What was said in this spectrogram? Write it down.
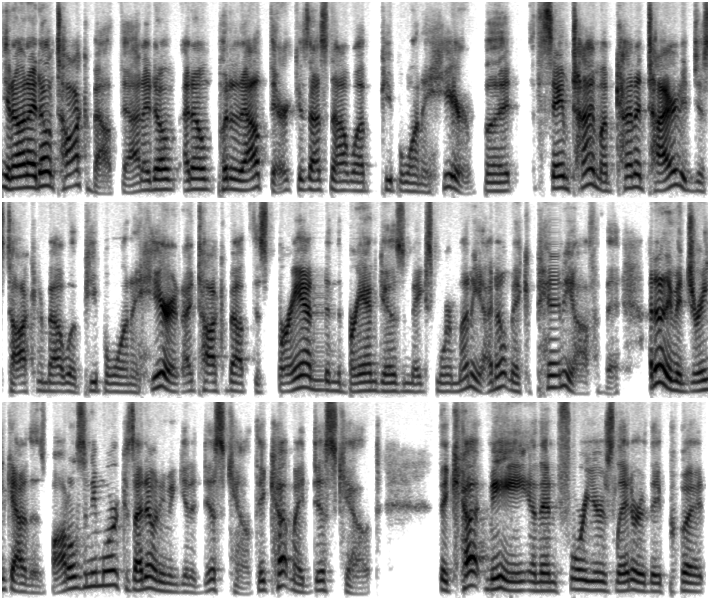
you know, and I don't talk about that. I don't, I don't put it out there because that's not what people want to hear. But at the same time, I'm kind of tired of just talking about what people want to hear. And I talk about this brand and the brand goes and makes more money. I don't make a penny off of it. I don't even drink out of those bottles anymore because I don't even get a discount. They cut my discount. They cut me. And then four years later, they put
